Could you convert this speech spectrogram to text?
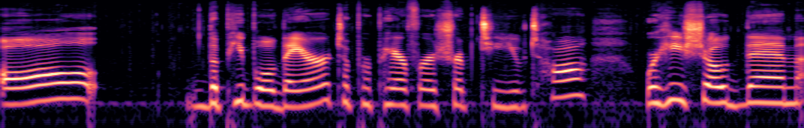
all the people there to prepare for a trip to Utah, where he showed them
